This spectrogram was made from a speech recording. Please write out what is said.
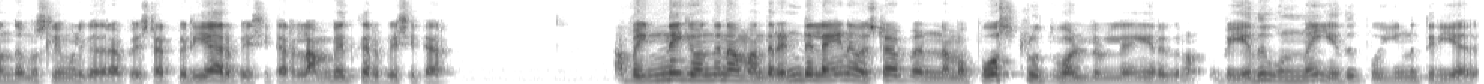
வந்து முஸ்லீம்களுக்கு எதிராக பேசிட்டார் பெரியார் பேசிட்டார் இல்லை அம்பேத்கர் பேசிட்டார். அப்போ இன்னைக்கு வந்து நம்ம அந்த ரெண்டு லைனை வச்சுட்டு அப்போ நம்ம போஸ்ட் ட்ரூத் வேர்ல்டுலேயும் இருக்கிறோம். இப்போ எது உண்மை எது பொய்ன்னு தெரியாது.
